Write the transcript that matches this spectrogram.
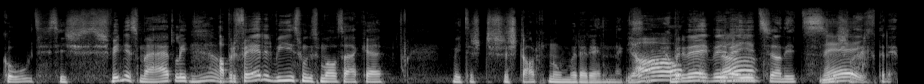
gut. Es ist, es ist wie ein Märchen. Ja. Aber fairerweise muss man sagen, mit der Startnummer rennen. Ja, Aber wir, wir ja. wollen jetzt ja nicht so Nein. schlecht reden.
